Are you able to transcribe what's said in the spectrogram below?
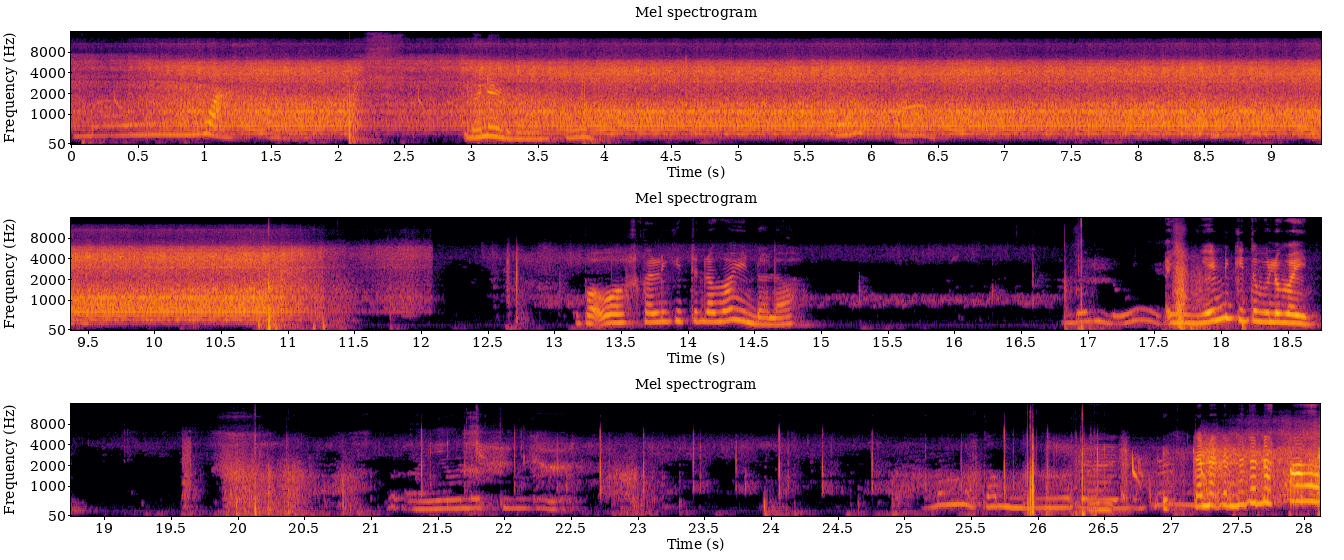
bawah. Mana ada bawah tu? Bawah sekali kita dah main dah lah. Belum. Eh, yang ni kita boleh main. Ah, Yang mana tinggi? Mana kamera? Eh, tak nak, tak nak, tak nak. Ah,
